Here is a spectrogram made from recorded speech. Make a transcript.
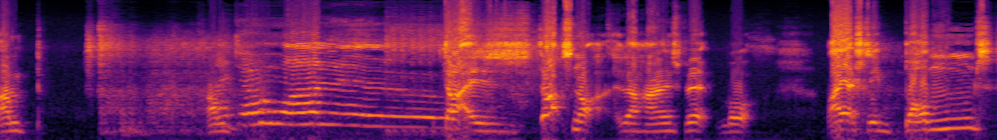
I'm. I don't want to. That is. That's not the highest bit, but I actually bombed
